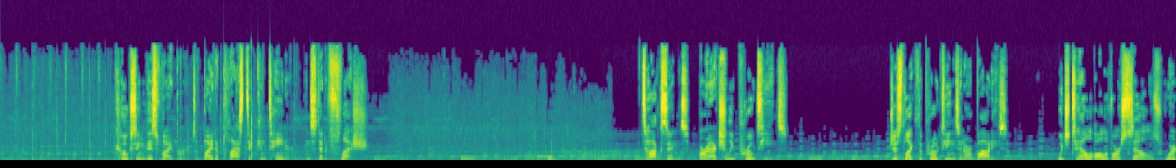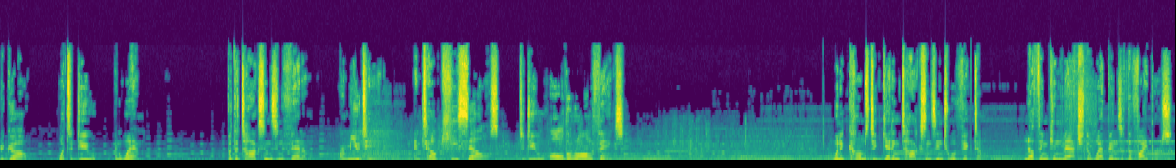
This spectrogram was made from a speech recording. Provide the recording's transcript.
coaxing this viper to bite a plastic container instead of flesh. Toxins are actually proteins. Just like the proteins in our bodies, which tell all of our cells where to go, what to do, and when. But the toxins in venom are mutated and tell key cells to do all the wrong things. When it comes to getting toxins into a victim, nothing can match the weapons of the Vipers,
